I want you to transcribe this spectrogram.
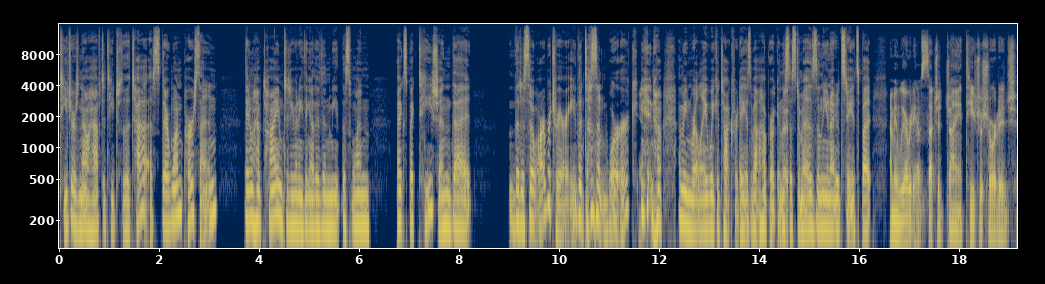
teachers now have to teach to the test. They're one person. They don't have time to do anything other than meet this one expectation that that is so arbitrary that doesn't work. Yeah. You know, I mean, really, we could talk for days about how broken but, the system is in the United States, but I mean, we already have such a giant teacher shortage.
